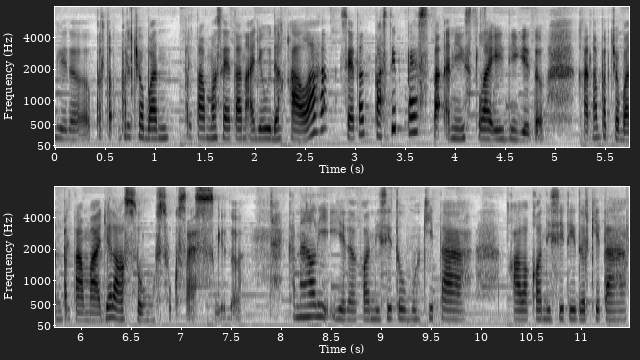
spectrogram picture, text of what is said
gitu. Per percobaan pertama setan aja udah kalah, setan pasti pesta nih setelah ini gitu. Karena percobaan pertama aja langsung sukses gitu. Kenali gitu kondisi tubuh kita. Kalau kondisi tidur kita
